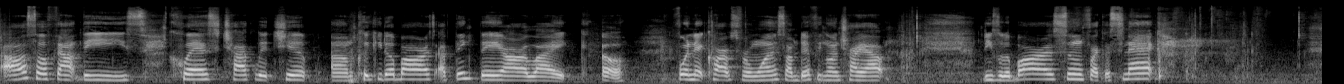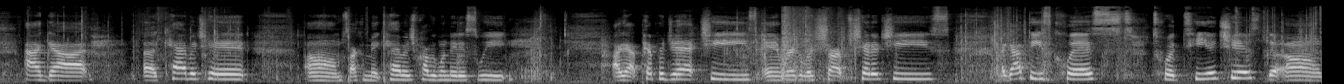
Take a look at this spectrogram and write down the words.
I also found these Quest chocolate chip um, cookie dough bars. I think they are like, oh, four net carbs for one. So I'm definitely going to try out these little bars soon for like a snack. I got a cabbage head. Um, so I can make cabbage probably one day this week. I got pepper jack cheese and regular sharp cheddar cheese. I got these Quest tortilla chips, the um,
